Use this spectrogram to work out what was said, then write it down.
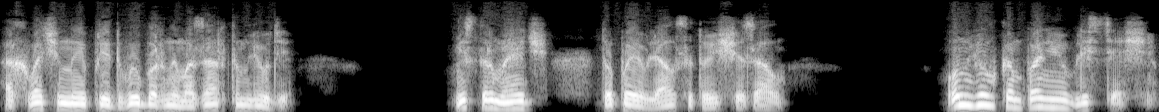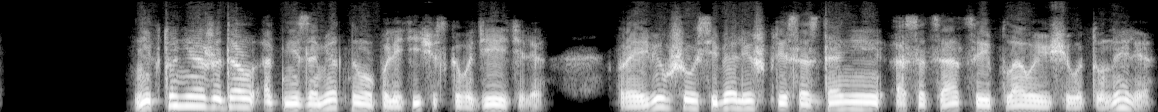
охваченные предвыборным азартом люди. Мистер Мэдж то появлялся, то исчезал. Он вел компанию блестяще. Никто не ожидал от незаметного политического деятеля, проявившего себя лишь при создании ассоциации плавающего туннеля,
